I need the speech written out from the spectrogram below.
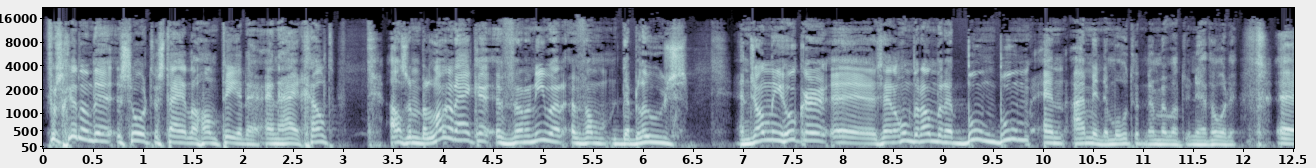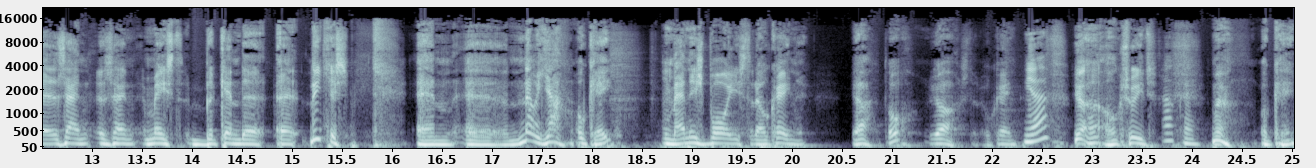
verschillende soorten stijlen hanteerde. En hij geldt als een belangrijke vernieuwer van de blues... En John Lee Hooker eh, zijn onder andere Boom Boom en I'm in the Mood, het nummer wat u net hoorde, eh, zijn, zijn meest bekende eh, liedjes. En nou ja, oké. Manish Boy is er ook een. Ja, toch? Ja, is er ook een. Ja? Ja, ook zoiets. Oké. Nou, oké.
